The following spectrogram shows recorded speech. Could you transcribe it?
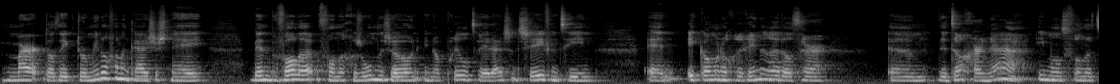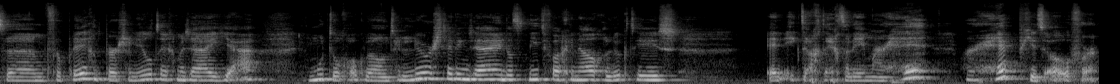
maar dat ik door middel van een keizersnee ben bevallen van een gezonde zoon in april 2017. En ik kan me nog herinneren dat er um, de dag erna iemand van het um, verplegend personeel tegen me zei: Ja, het moet toch ook wel een teleurstelling zijn dat het niet vaginaal gelukt is. En ik dacht echt alleen maar: Hè, waar heb je het over?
